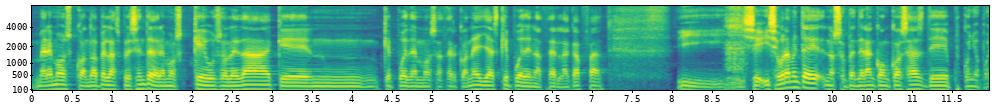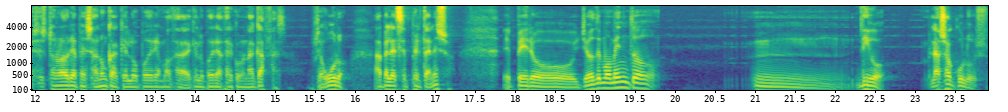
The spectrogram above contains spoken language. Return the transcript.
veremos cuando Apple las presente, veremos qué uso le da, qué, qué podemos hacer con ellas, qué pueden hacer las gafas. Y, seguramente nos sorprenderán con cosas de, coño, pues esto no lo habría pensado nunca que lo, podríamos, que lo podría hacer con unas gafas. Seguro. Apple es experta en eso. Eh, pero yo de momento mm, digo, las Oculus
